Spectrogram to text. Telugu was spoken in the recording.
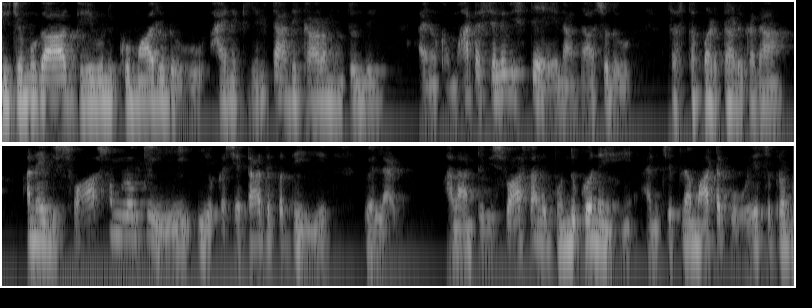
నిజముగా దేవుని కుమారుడు ఆయనకి ఎంత అధికారం ఉంటుంది? ఆయన ఒక మాట సెలవిస్తే నా దాసుడు స్వస్థపడతాడు కదా? అనే విశ్వాసంలోకి ఈ యొక్క శతాధిపతి వెళ్ళాడు. అలాంటి విశ్వాసాన్ని పొందుకొని ఆయన చెప్పిన మాటకు యేసుప్రభు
